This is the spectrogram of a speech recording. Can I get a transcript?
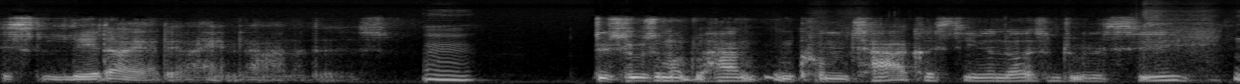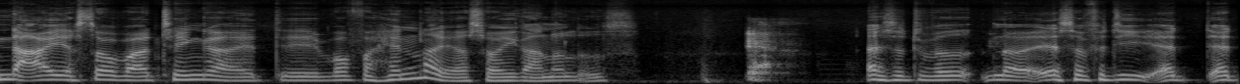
des lettere er det at handle anderledes. Mm. det ser ud som om, du har en kommentar, Christina, noget, som du vil sige. Nej, jeg står bare og tænker, at øh, hvorfor handler jeg så ikke anderledes? Ja. Altså, du ved, når, altså fordi at, at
